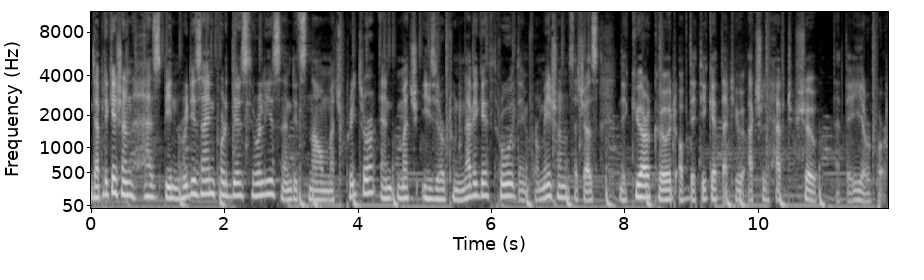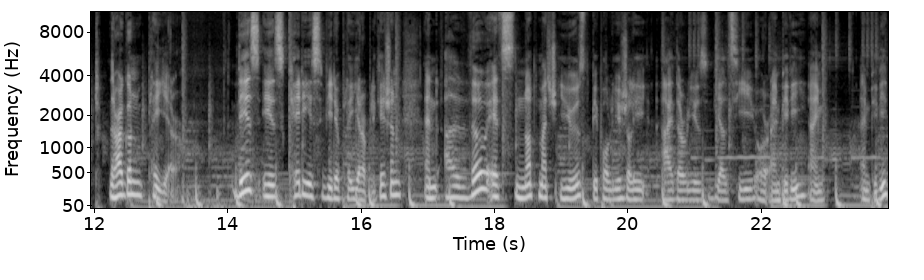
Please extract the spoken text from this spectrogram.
The application has been redesigned for this release and it's now much prettier and much easier to navigate through the information such as the QR code of the ticket that you actually have to show at the airport. Dragon Player This is KDE's video player application and although it's not much used, people usually either use VLC or MPV, I'm MPV,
